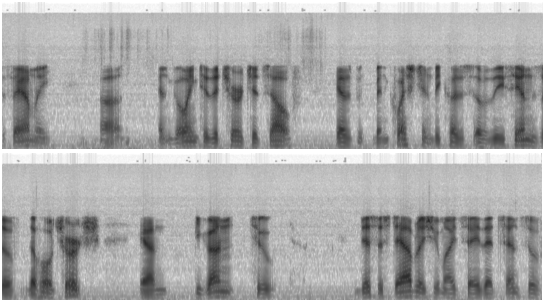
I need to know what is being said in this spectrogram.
the family uh, and going to the church itself, has been questioned because of the sins of the whole church and begun to disestablish, you might say, that sense of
